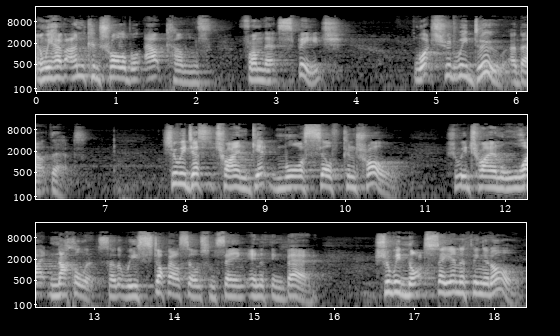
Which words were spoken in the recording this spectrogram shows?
and we have uncontrollable outcomes from that speech, what should we do about that? Should we just try and get more self control? Should we try and white knuckle it so that we stop ourselves from saying anything bad? Should we not say anything at all?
